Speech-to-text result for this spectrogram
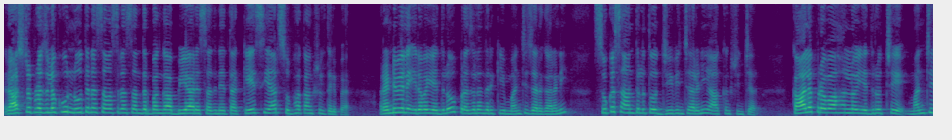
రాష్ట్ర ప్రజలకు నూతన సంవత్సరం సందర్భంగా బీఆర్ఎస్ అధినేత కేసీఆర్ శుభాకాంక్షలు తెలిపారు. రెండు వేల ఇరవై ఐదులో ప్రజలందరికీ మంచి జరగాలని సుఖశాంతులతో జీవించాలని ఆకాంక్షించారు. కాల ప్రవాహంలో ఎదురొచ్చే మంచి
